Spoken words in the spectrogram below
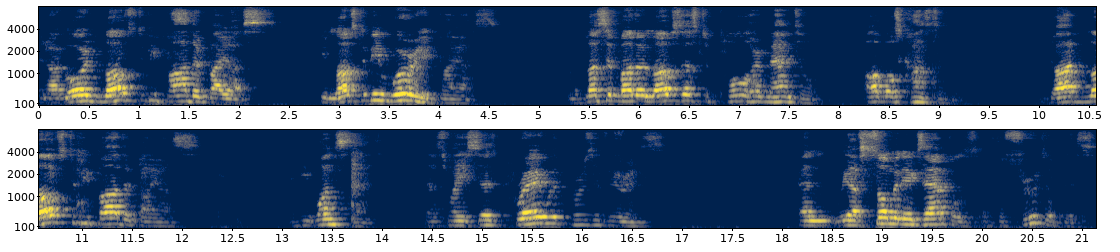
And our Lord loves to be bothered by us. He loves to be worried by us. And the Blessed Mother loves us to pull her mantle almost constantly. God loves to be bothered by us, and He wants that. That's why he says, pray with perseverance. And we have so many examples of the fruit of this.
